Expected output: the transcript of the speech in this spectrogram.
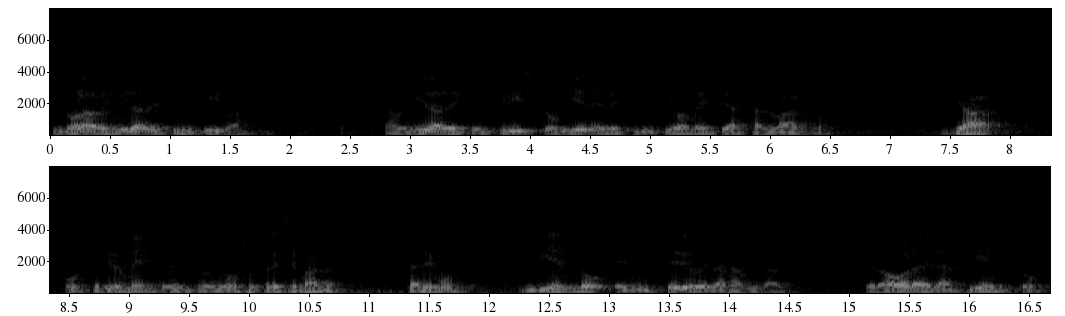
sino la venida definitiva, la venida de que Cristo viene definitivamente a salvarnos. Ya posteriormente, dentro de dos o tres semanas, estaremos viviendo el misterio de la Navidad. Pero ahora el Adviento,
